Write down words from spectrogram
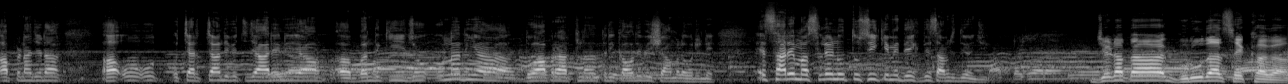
ਆਪਣਾ ਜਿਹੜਾ ਉਹ ਉਹ- ਚਰਚਾਂ ਦੇ ਵਿੱਚ ਜਾ ਰਹੇ ਨੇ ਜਾਂ ਅ, ਬੰਦਗੀ ਜੋ ਉਹਨਾਂ ਦੀਆਂ ਦੁਆ ਪ੍ਰਾਰਥਨਾ ਦਾ ਤਰੀਕਾ ਉਹਦੇ ਵਿੱਚ ਸ਼ਾਮਲ ਹੋ ਰਹੇ ਨੇ। ਇਹ ਸਾਰੇ ਮਸਲੇ ਨੂੰ ਤੁਸੀਂ ਕਿਵੇਂ ਦੇਖਦੇ ਸਮਝਦੇ ਹੋ ਜੀ? ਜਿਹੜਾ ਤਾਂ ਗੁਰੂ ਦਾ ਸਿੱਖ ਹੈਗਾ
